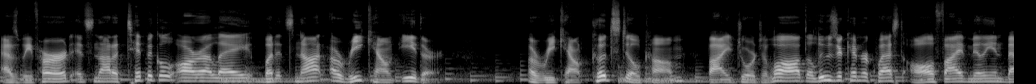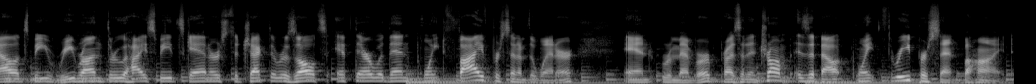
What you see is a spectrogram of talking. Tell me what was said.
As we've heard, it's not a typical RLA, but it's not a recount either. A recount could still come. By Georgia law, the loser can request all 5 million ballots be rerun through high speed scanners to check the results if they're within 0.5% of the winner. And remember, President Trump is about 0.3% behind.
